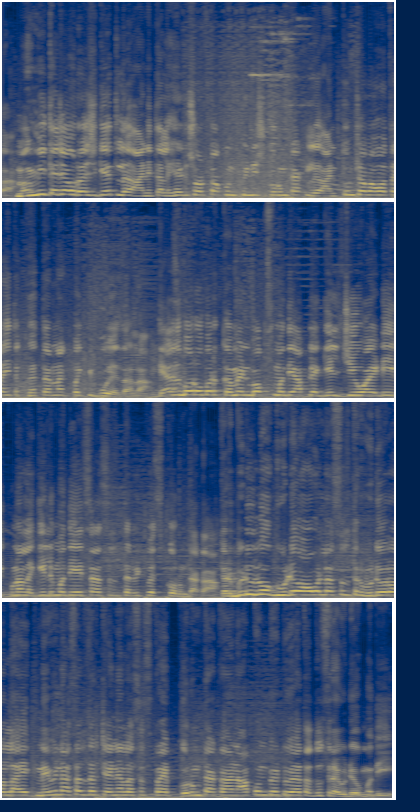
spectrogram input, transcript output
होता. मग मी त्याच्यावर रश घेतलं आणि त्याला हेडशॉट टाकून फिनिश करून टाकलं आणि तुमच्या भावाचा इथं खतरनाक पैकी बुया झाला. त्याचबरोबर कमेंट बॉक्समध्ये आपल्या गिलची डी कुणाला गिलमध्ये यायचं असेल तर रिक्वेस्ट करून टाका. तर व्हिडिओ लोक व्हिडिओ आवडला असेल तर व्हिडिओला लाईक नवीन असेल तर चॅनलला सबस्क्राईब करून टाका आणि आपण भेटूया आता दुसऱ्या व्हिडिओमध्ये.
